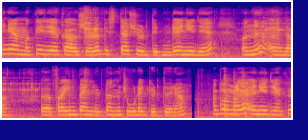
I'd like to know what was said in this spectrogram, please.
ഇനി നമുക്ക് ഇതിലേക്ക് ആവശ്യമുള്ള പിസ്താഷ്യം എടുത്തിട്ടുണ്ട്. ഇനി ഇത് ഒന്ന് എന്താ ഫ്രൈങ് പാനിലിട്ട് ഒന്ന് ചൂടാക്കി എടുത്ത് വരാം. അപ്പോൾ നമ്മൾ ഇനി ഇതിലേക്ക്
